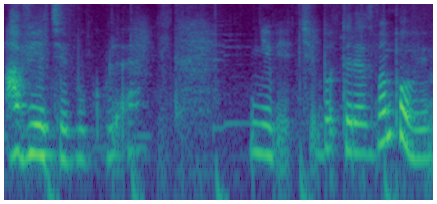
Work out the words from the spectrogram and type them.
a wiecie w ogóle? Nie wiecie, bo teraz Wam powiem,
